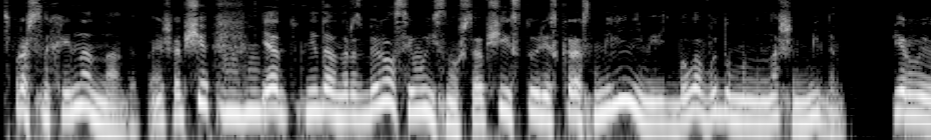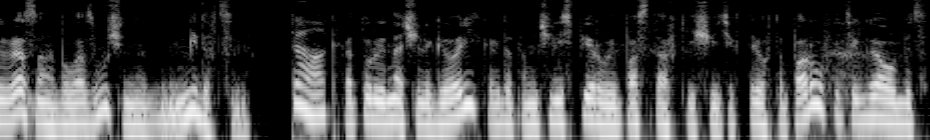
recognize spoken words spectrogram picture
Спрашиваешь, нахрена надо? Понимаешь, вообще, угу. я тут недавно разбирался и выяснил, что вообще история с красными линиями ведь была выдумана нашим МИДом. Первый раз она была озвучена МИДовцами. Так. Которые начали говорить, когда там начались первые поставки еще этих трех топоров, этих гаубиц.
